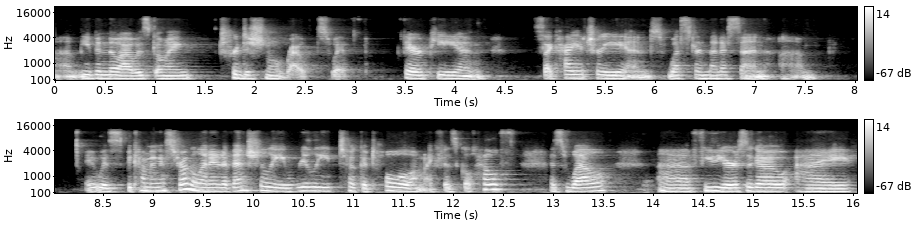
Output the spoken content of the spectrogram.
um, even though i was going traditional routes with therapy and psychiatry and Western medicine, um, it was becoming a struggle. And it eventually really took a toll on my physical health as well. Uh, a few years ago, I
